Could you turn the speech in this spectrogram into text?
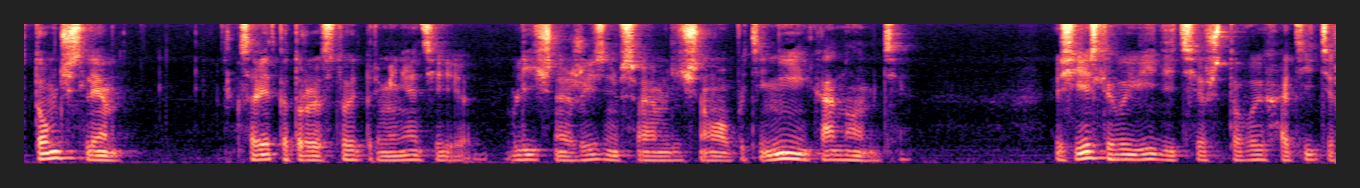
в том числе совет, который стоит применять и в личной жизни, в своем личном опыте. Не экономьте. То есть если вы видите, что вы хотите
